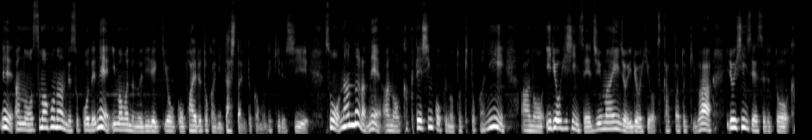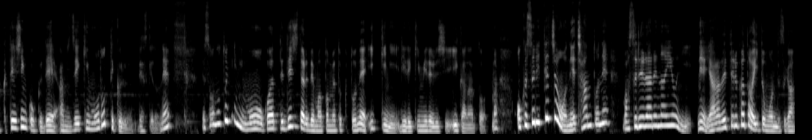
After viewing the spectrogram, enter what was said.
ね、あの、スマホなんでそこでね、今までの履歴をこう、ファイルとかに出したりとかもできるし、そう、なんならね、あの、確定申告の時とかに、あの、医療費申請、10万円以上医療費を使った時は、医療費申請すると、確定申告で、あの、税金戻ってくるんですけどね。で、その時にも、こうやってデジタルでまとめとくとね、一気に履歴見れるし、いいかなと。まあ、お薬手帳をね、ちゃんとね、忘れられないようにね、やられてる方はいいと思うんですが、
